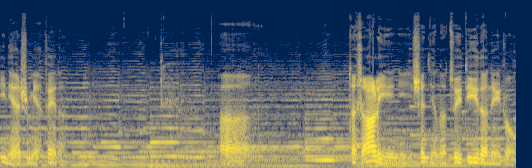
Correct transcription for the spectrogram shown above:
一年是免费的。呃，但是阿里你申请的最低的那种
